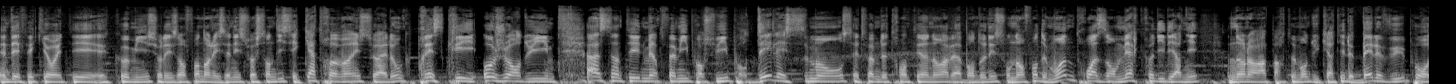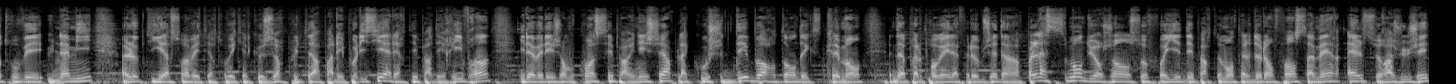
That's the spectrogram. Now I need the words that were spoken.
Des faits qui auraient été commis sur des enfants dans les années 70 et 80 et seraient donc prescrits aujourd'hui. À saint une mère de famille poursuivie pour délaissement. Cette femme de 31 ans avait abandonné son enfant de moins de 3 ans mercredi dernier dans leur appartement du quartier de Bellevue pour retrouver une amie. Le petit garçon avait été retrouvé quelques heures plus tard par les policiers, alerté par des riverains. Il avait les jambes coincées par une écharpe, la couche débordant d'excréments. D'après le progrès, il a fait l'objet d'un placement d'urgence au foyer départemental de l'enfance. Sa mère, elle, sera jugée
